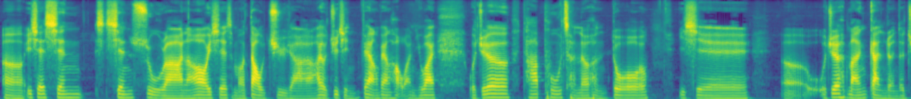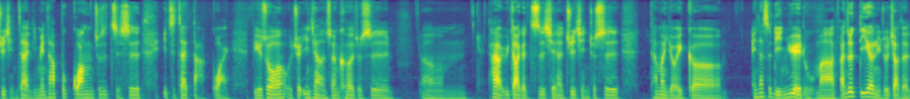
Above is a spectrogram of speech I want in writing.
呃一些仙仙术啦，然后一些什么道具啊，还有剧情非常非常好玩以外，我觉得他铺成了很多一些。呃，我觉得蛮感人的剧情在里面。它不光就是只是一直在打怪，比如说，我觉得印象很深刻，就是，嗯，他有遇到一个支线的剧情，就是他们有一个，诶，那是林月如吗？反正就是第二女主角的。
